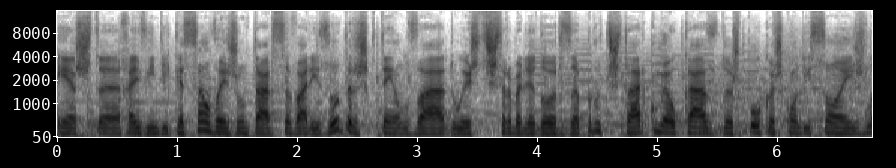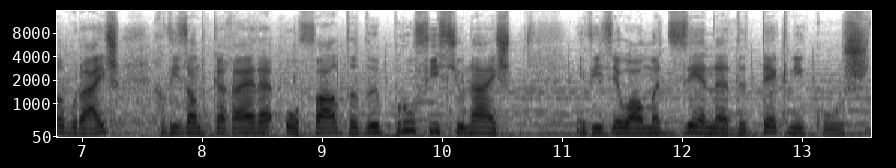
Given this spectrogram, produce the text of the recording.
Esta reivindicação vem juntar-se a várias outras que têm levado estes trabalhadores a protestar, como é o caso das poucas condições laborais, revisão de carreira ou falta de profissionais. Em Viseu há uma dezena de técnicos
